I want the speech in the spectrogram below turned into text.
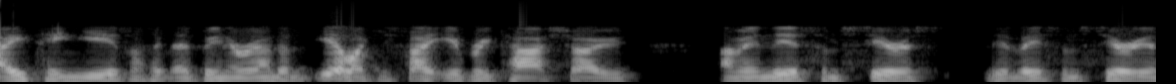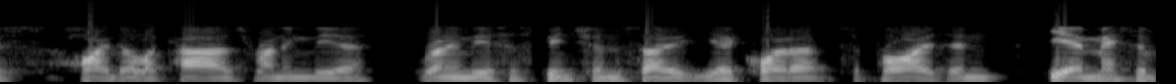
18 years, I think they've been around, and yeah, like you say, every car show. I mean, there's some serious there's some serious high dollar cars running their running their suspension. So yeah, quite a surprise, and yeah, massive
